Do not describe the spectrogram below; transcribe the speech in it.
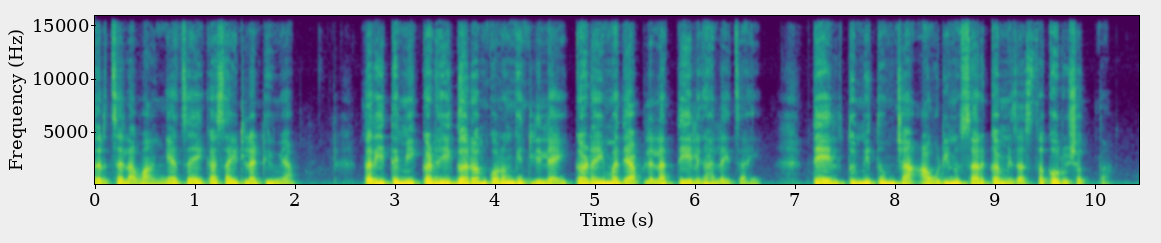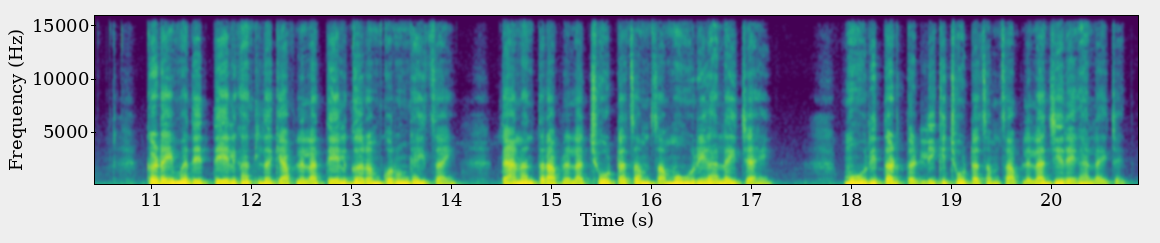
तर चला वांग्याचं एका साईडला ठेवूया. तर इथे मी कढई गरम करून घेतलेली आहे. कढईमध्ये आपल्याला तेल घालायचं आहे. तेल तुम्ही तुमच्या आवडीनुसार कमी जास्त करू शकता. कढईमध्ये तेल घातलं की आपल्याला तेल गरम करून घ्यायचं आहे. त्यानंतर आपल्याला छोटा चमचा मोहरी घालायची आहे. मोहरी तडतडली की छोटा चमचा आपल्याला जिरे घालायचे आहेत.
